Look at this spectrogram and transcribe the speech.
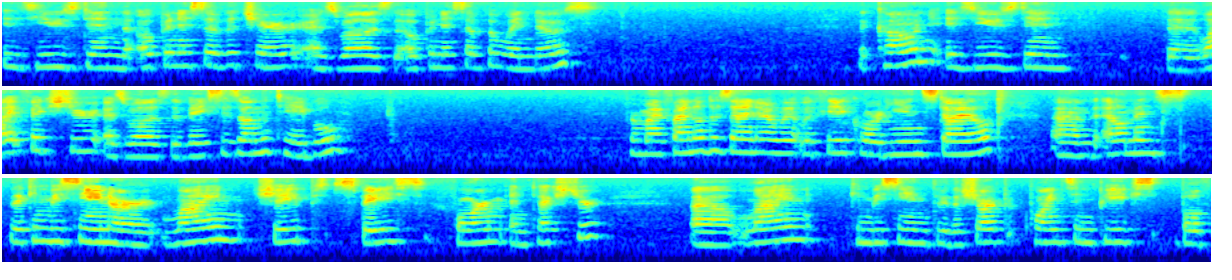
is used in the openness of the chair as well as the openness of the windows. The cone is used in the light fixture as well as the vases on the table. For my final design I went with the accordion style. Um, the elements that can be seen are line, shape, space, form, and texture. Uh, line can be seen through the sharp points and peaks both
